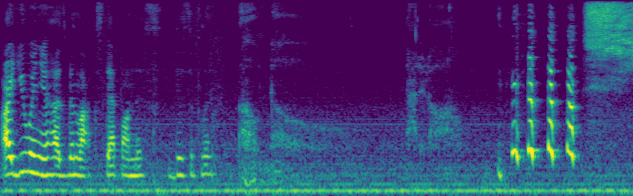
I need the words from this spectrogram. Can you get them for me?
Are you and your husband lockstep on this discipline? Oh no. Not at all. so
